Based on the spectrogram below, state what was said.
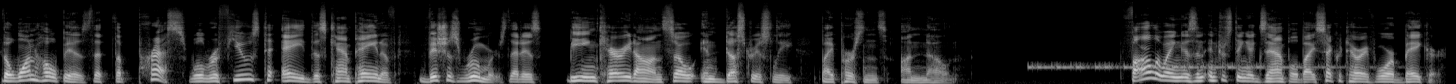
The one hope is that the press will refuse to aid this campaign of vicious rumors that is being carried on so industriously by persons unknown. Following is an interesting example by Secretary of War Baker,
